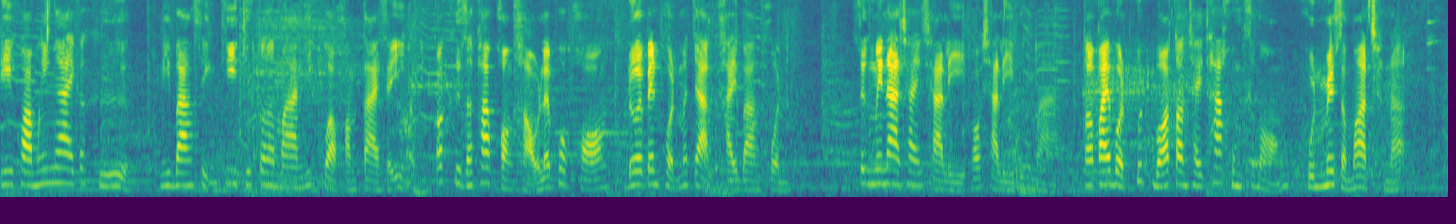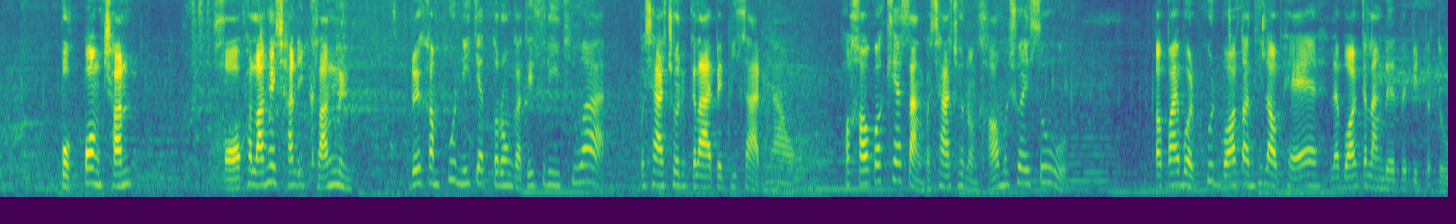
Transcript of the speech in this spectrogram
ตีความง่ายๆก็คือ มีบางสิ่งที่ทุกข์ทรมานยิ่งกว่าความตายเสียอีก ก็คือสภาพของเขาและพวกพ้อง โดยเป็นผลมาจากใครบางคน ซึ่งไม่น่าใช่ชาลี เพราะชาลีเพิ่งมา ต่อไปบทพูดบอสตอนใช้ท่าคุมสมอง คุณไม่สามารถชนะ ปกป้องฉัน ขอพลังให้ฉันอีกครั้งหนึ่ง โดยคำพูดนี้จะตรงกับทฤษฎีที่ว่าประชาชนกลายเป็นปีศาจเงา เพราะเขาก็แค่สั่งประชาชนของเขามาช่วยสู้ ต่อไปบทพูดบอสตอนที่เราแพ้ และบอสกำลังเดินไปปิดประตู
